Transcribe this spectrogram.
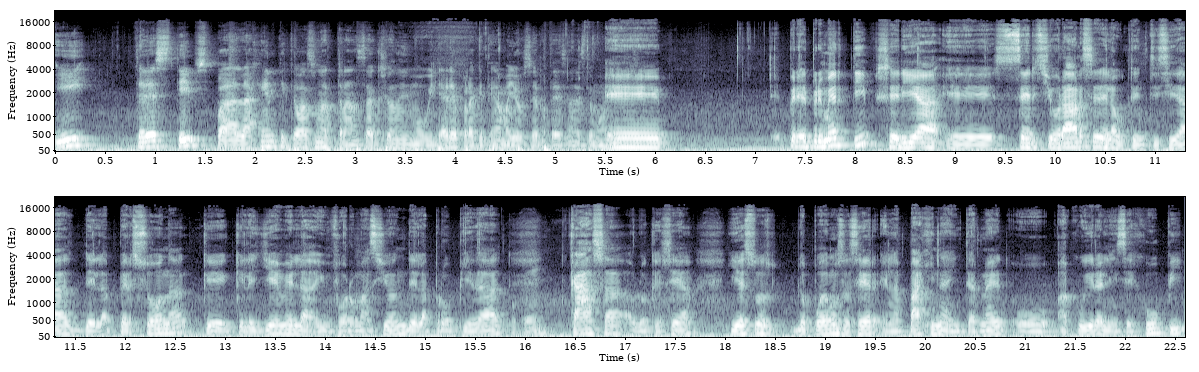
Y tres tips para la gente que va a hacer una transacción inmobiliaria para que tenga mayor certeza en este momento. Eh, el primer tip sería eh, cerciorarse de la autenticidad de la persona que, le lleve la información de la propiedad casa o lo que sea. Y eso lo podemos hacer en la página de internet o acudir al INSEJUPI,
